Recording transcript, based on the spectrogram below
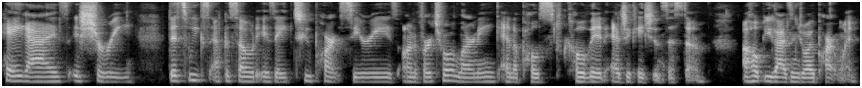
Hey guys, it's Cherie. This week's episode is a two part series on virtual learning and a post COVID education system. I hope you guys enjoy part one.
